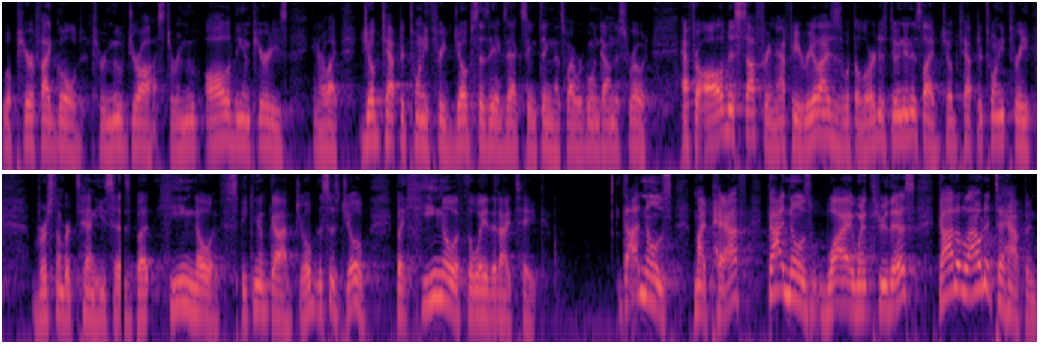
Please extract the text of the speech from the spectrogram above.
will purify gold, to remove dross, to remove all of the impurities in our life. Job chapter 23, Job says the exact same thing. That's why we're going down this road. After all of his suffering, after he realizes what the Lord is doing in his life, Job chapter 23, verse number 10, he says, But he knoweth, speaking of God, Job, this is Job, but he knoweth the way that I take. God knows my path. God knows why I went through this. God allowed it to happen.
